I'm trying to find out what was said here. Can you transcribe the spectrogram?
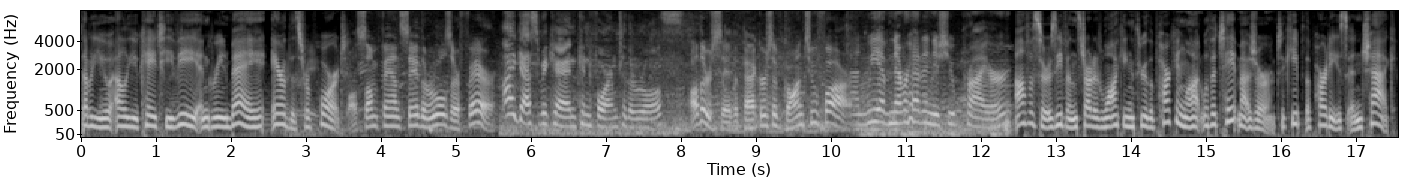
WLUK TV in Green Bay aired this report. While some fans say the rules are fair, I guess we can conform to the rules. others say the Packers have gone too far. And we have never had an issue prior. Officers even started walking through the parking lot with a tape measure to keep the parties in check.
